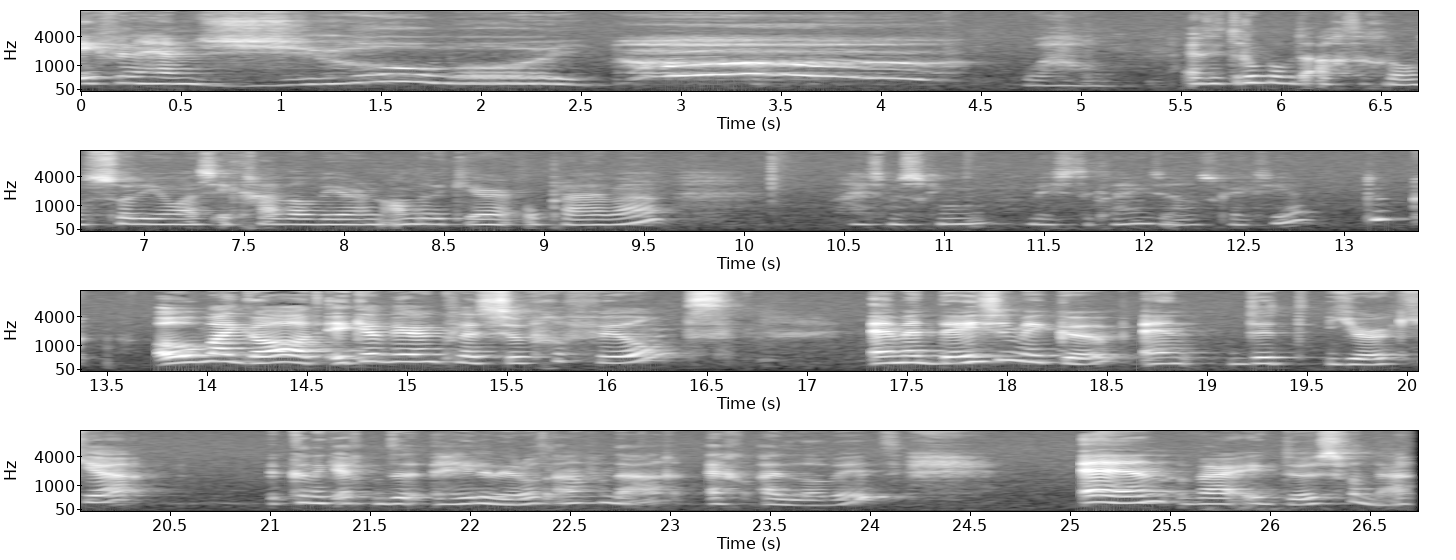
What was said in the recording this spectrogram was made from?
Ik vind hem zo mooi. Wauw. Echt die troep op de achtergrond. Sorry jongens, ik ga wel weer een andere keer opruimen. Hij is misschien een beetje te klein zelfs. Kijk, zie je? Toek. Oh my god, ik heb weer een klets-up gefilmd. En met deze make-up en dit jurkje kan ik echt de hele wereld aan vandaag. Echt, I love it. En waar ik dus vandaag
